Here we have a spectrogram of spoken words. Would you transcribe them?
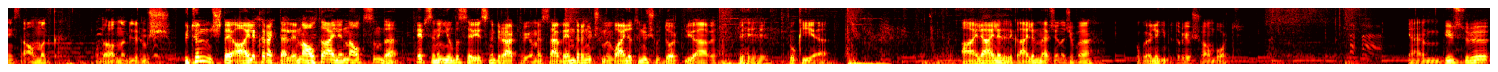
Neyse almadık. O da alınabilirmiş. Bütün işte aile karakterlerinin 6 ailenin altısında hepsinin yıldız seviyesini bir arttırıyor. Mesela Vender'ın 3 mü? Violet'ın 3 mü? Dörtlüyor abi. Çok iyi ya. Aile aile dedik. Aile mi vereceksin acaba? Çok öyle gibi duruyor şu an board. Yani bir sürü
